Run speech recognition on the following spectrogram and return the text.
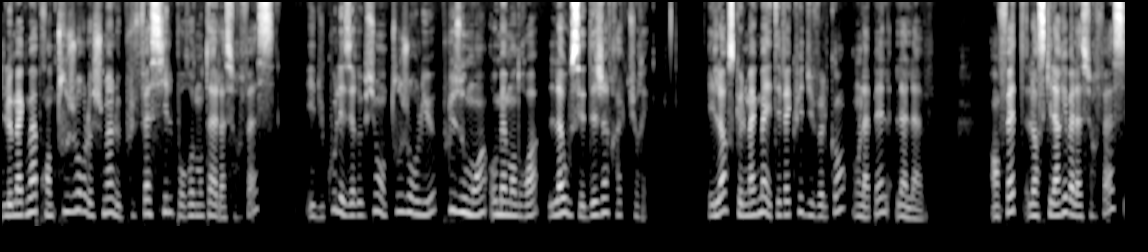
Le magma prend toujours le chemin le plus facile pour remonter à la surface, et du coup les éruptions ont toujours lieu, plus ou moins, au même endroit, là où c'est déjà fracturé. Et lorsque le magma est évacué du volcan, on l'appelle la lave. En fait, lorsqu'il arrive à la surface,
